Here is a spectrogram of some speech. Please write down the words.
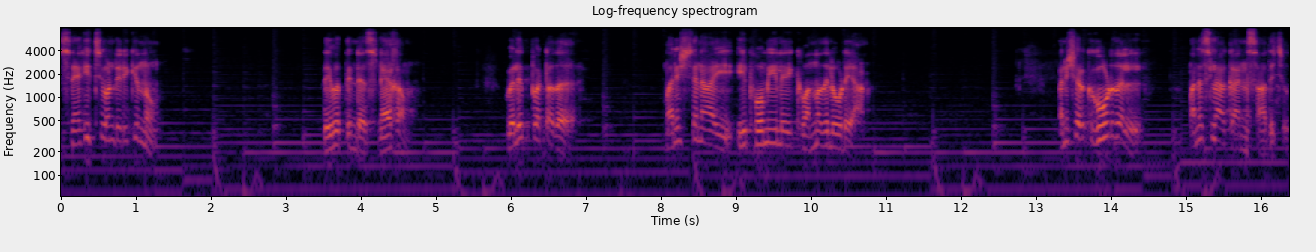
സ്നേഹിച്ചുകൊണ്ടിരിക്കുന്നു. ദൈവത്തിന്റെ സ്നേഹം വെളിപ്പെട്ടത് മനുഷ്യനായി ഈ ഭൂമിയിലേക്ക് വന്നതിലൂടെയാണ്. മനുഷ്യർക്ക് കൂടുതൽ മനസ്സിലാക്കാൻ സാധിച്ചു.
